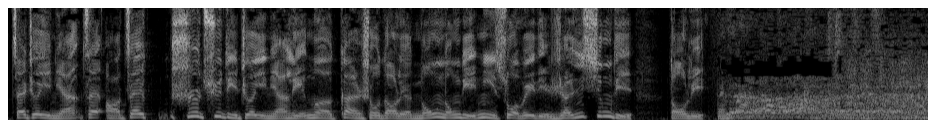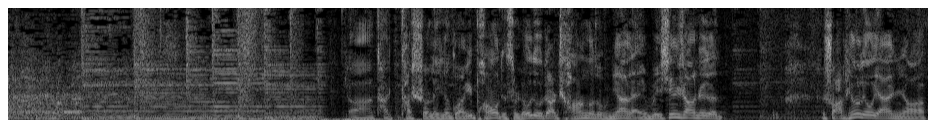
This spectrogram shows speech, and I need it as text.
在这一年，在啊，在逝去的这一年里，我感受到了浓浓的你所谓的人性的道理。他他说了一个关于朋友的事，留的有点长，我就不念了。微信上这个刷屏留言，你知道，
